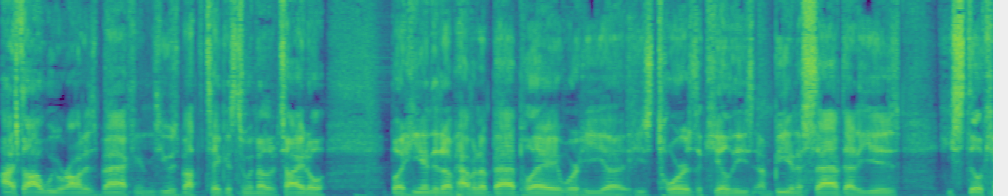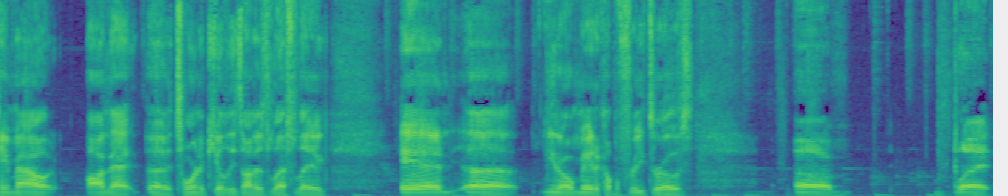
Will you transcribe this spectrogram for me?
I thought we were on his back and he was about to take us to another title, but he ended up having a bad play where he uh, he's tore his Achilles. And being a sav that he is, he still came out on that uh, torn Achilles on his left leg, and uh, you know made a couple free throws. Um, but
